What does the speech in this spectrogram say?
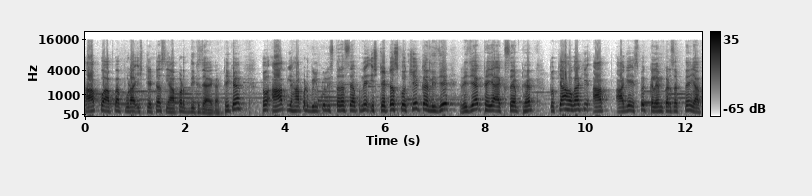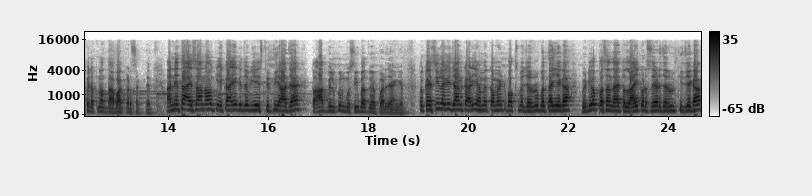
आपको आपका पूरा स्टेटस यहाँ पर दिख जाएगा, ठीक है? तो आप यहाँ पर बिल्कुल इस तरह से अपने स्टेटस को चेक कर लीजिए। रिजेक्ट है या एक्सेप्ट है तो क्या होगा कि आप आगे इस पर क्लेम कर सकते हैं या फिर अपना दावा कर सकते हैं। अन्यथा ऐसा ना हो कि एकाएक जब ये स्थिति आ जाए तो आप बिल्कुल मुसीबत में पड़ जाएँगे। तो कैसी लगी जानकारी, हमें कमेंट बॉक्स में ज़रूर बताइएगा। वीडियो पसंद आए तो लाइक और शेयर ज़रूर कीजिएगा।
